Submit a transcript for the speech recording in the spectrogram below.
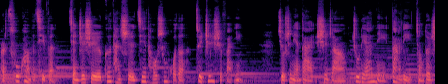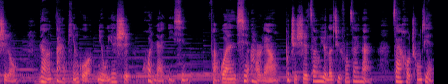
而粗犷的气氛，简直是哥谭市街头生活的最真实反应。九十年代，市长朱利安尼大力整顿市容，让大苹果纽约市焕然一新。反观新奥尔良，不只是遭遇了飓风灾难，灾后重建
